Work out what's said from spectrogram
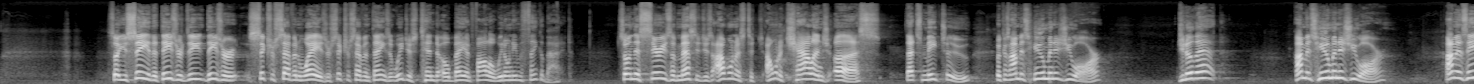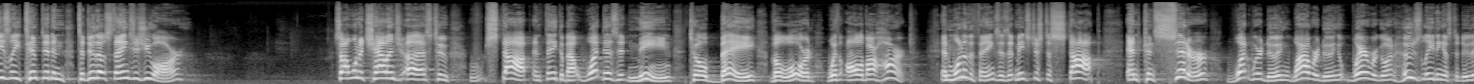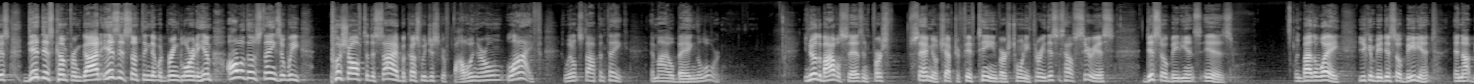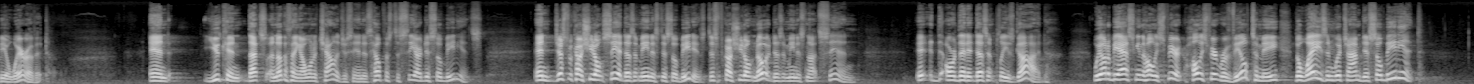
So you see that these are, these are six or seven ways or six or seven things that we just tend to obey and follow. We don't even think about it. So in this series of messages, I want us to I want to challenge us, that's me too, because I'm as human as you are. Do you know that? I'm as human as you are. I'm as easily tempted and to do those things as you are. So I want to challenge us to stop and think about what does it mean to obey the Lord with all of our heart. And one of the things is it means just to stop and consider what we're doing, why we're doing it, where we're going, who's leading us to do this. Did this come from God? Is it something that would bring glory to Him? All of those things that we push off to the side because we just are following our own life. We don't stop and think, Am I obeying the Lord? You know, the Bible says in 1 Samuel chapter 15, verse 23, this is how serious disobedience is. And by the way, you can be disobedient and not be aware of it. And you can, that's another thing I want to challenge us in, is help us to see our disobedience. And just because you don't see it doesn't mean it's disobedience. Just because you don't know it doesn't mean it's not sin it, or that it doesn't please God we ought to be asking the Holy Spirit, Holy Spirit, reveal to me the ways in which I'm disobedient.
